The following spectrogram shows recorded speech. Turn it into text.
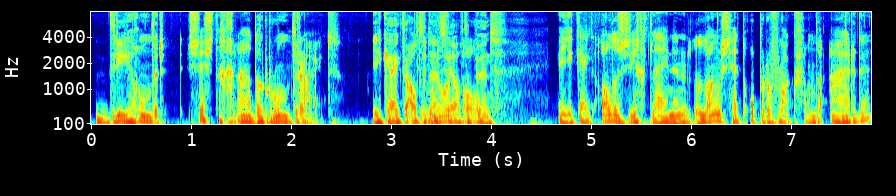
360 graden ronddraait. Je kijkt altijd naar hetzelfde punt. En je kijkt alle zichtlijnen langs het oppervlak van de aarde.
